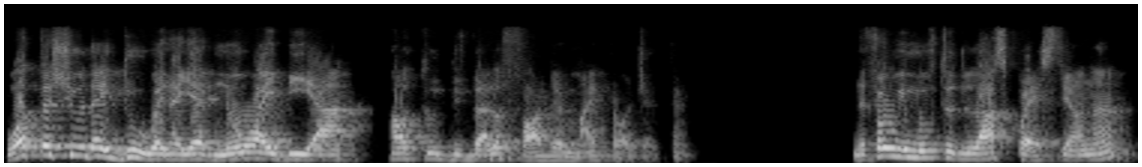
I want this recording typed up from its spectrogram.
What should I do when I have no idea how to develop further my project? Before we move to the last question,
